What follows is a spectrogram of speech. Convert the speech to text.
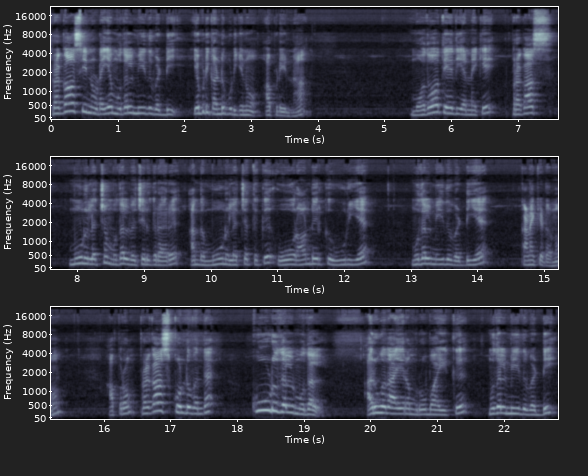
பிரகாஷினுடைய முதல் மீது வட்டி எப்படி கண்டுபிடிக்கணும் அப்படின்னா மொதல் தேதி அன்னைக்கு பிரகாஷ் மூணு லட்சம் முதல் வச்சிருக்கிறாரு. அந்த மூணு லட்சத்துக்கு ஓராண்டிற்கு உரிய முதல் மீது வட்டியை கணக்கிடணும். அப்புறம் பிரகாஷ் கொண்டு வந்த கூடுதல் முதல் அறுபதாயிரம் ரூபாய்க்கு முதல் மீது வட்டி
